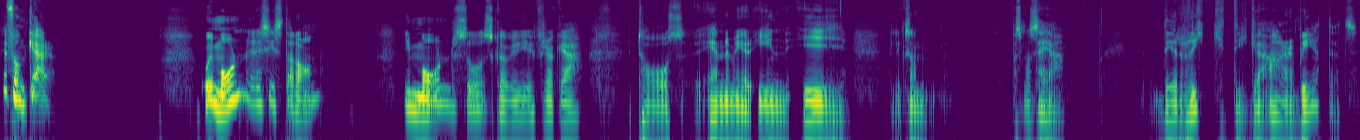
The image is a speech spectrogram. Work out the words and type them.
det funkar. Och imorgon är det sista dagen. Imorgon så ska vi försöka ta oss ännu mer in i, liksom, vad ska man säga, det riktiga arbetet.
